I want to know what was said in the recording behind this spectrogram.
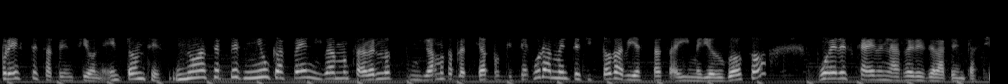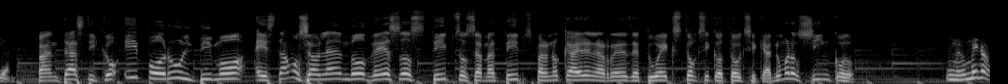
prestes atención. Entonces, no aceptes ni un café, ni vamos a vernos, ni vamos a platicar, porque seguramente si todavía estás ahí medio dudoso, puedes caer en las redes de la tentación. Fantástico. Y por último, estamos hablando de esos tips o Samatips para no caer en las redes de tu ex tóxico tóxica. Número 5. Número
